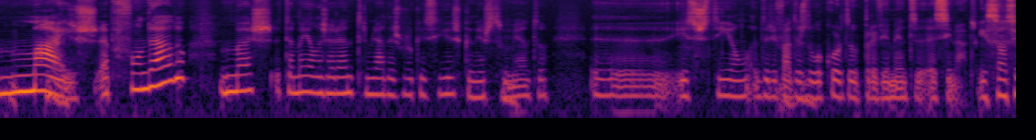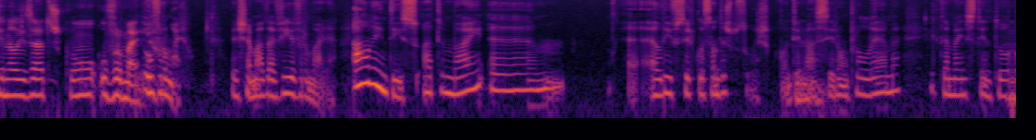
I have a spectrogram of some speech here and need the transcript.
mais aprofundado, mas também aligerando determinadas burocracias que neste momento eh, existiam derivadas do acordo previamente assinado. E são sinalizados com o vermelho. O vermelho, a chamada via vermelha. Além disso, há também hum, a livre circulação das pessoas, que continua a ser um problema e que também se tentou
